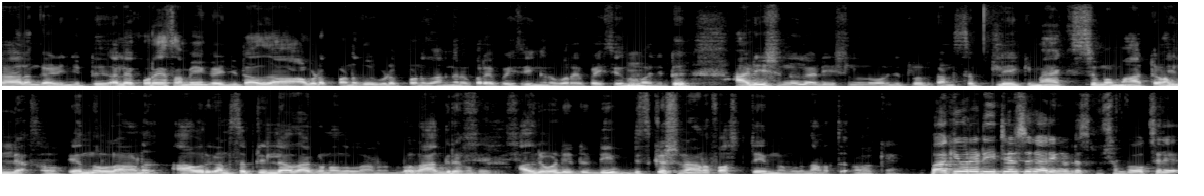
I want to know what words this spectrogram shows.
കാലം കഴിഞ്ഞിട്ട് അല്ലെ കുറേ സമയം കഴിഞ്ഞിട്ട് അത് അവിടെ പണിത് ഇവിടെ പണിത് അങ്ങനെ കുറേ പൈസ ഇങ്ങനെ കുറേ പൈസ എന്ന് പറഞ്ഞിട്ട് അഡീഷണൽ അഡീഷണൽ എന്ന് പറഞ്ഞിട്ടുള്ള ഒരു കൺസെപ്റ്റിലേക്ക് മാക്സിമം മാറ്റണം ഇല്ല. എന്നുള്ളതാണ് ആ ഒരു കൺസെപ്റ്റ് ഇല്ലാതാക്കണം എന്നുള്ളതാണ് നമ്മുടെ ആഗ്രഹം. അതിന് വേണ്ടിയിട്ട് ഡീപ്പ് ഡിസ്കഷനാണ് ഫസ്റ്റ് ടൈം നമ്മൾ നടത്തുക. ഓക്കെ. ബാക്കി ഇവരുടെ ഡീറ്റെയിൽസ് കാര്യങ്ങൾ ഡിസ്ക്രിപ്ഷൻ ബോക്സിൽ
